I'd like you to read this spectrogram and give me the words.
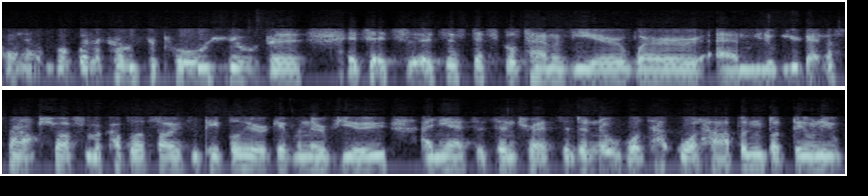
But when it comes to polls, you know, the it's it's it's this difficult time of year where um, you know you're getting a snapshot from a couple of thousand people who are giving their view, and yes, it's interesting to know what what happened, but the only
